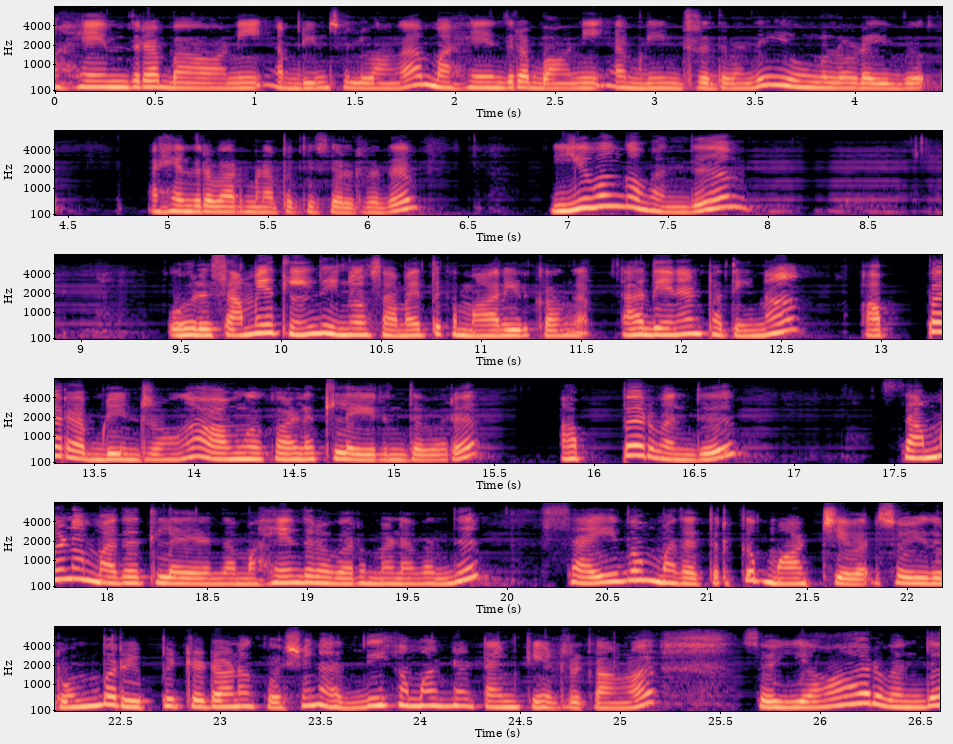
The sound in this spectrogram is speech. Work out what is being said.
மகேந்திர பாணி அப்படின்னு சொல்லுவாங்க. மகேந்திரபாணி அப்படின்றது வந்து இவங்களோட இது. மகேந்திரவர்மனை பற்றி சொல்கிறது இவங்க வந்து ஒரு சமயத்துலேருந்து இன்னொரு சமயத்துக்கு மாறியிருக்காங்க. அது என்னன்னு பார்த்தீங்கன்னா அப்பர் அப்படின்றவங்க அவங்க காலத்தில் இருந்தவர். அப்பர் வந்து சமண மதத்தில் இருந்த மகேந்திரவர்மனை வந்து சைவ மதத்திற்கு மாற்றியவர். ஸோ இது ரொம்ப ரிப்பீட்டடான கொஷின் அதிகமான டைம் கேட்டிருக்காங்க. ஸோ யார் வந்து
